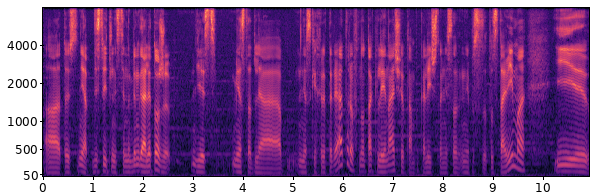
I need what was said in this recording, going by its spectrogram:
А, то есть нет, в действительности на Бенгале тоже есть место для нескольких ретариаторов, но так или иначе там по количеству непоставимо. И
